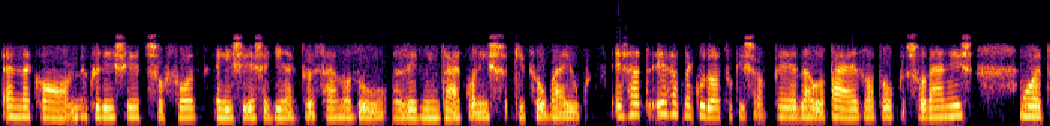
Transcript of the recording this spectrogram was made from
ennek a működését sokszor egészséges egyénektől származó rédmintákon is kipróbáljuk. És hát érhetnek kudarcok is a, például a pályázatok során is. Volt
